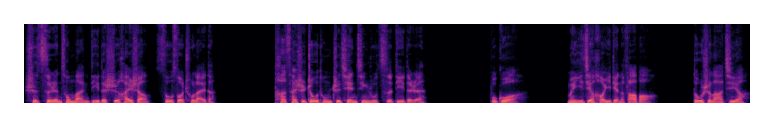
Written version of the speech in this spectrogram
是此人从满地的尸骸上搜索出来的。他才是周通之前进入此地的人。不过，没一件好一点的法宝，都是垃圾啊！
